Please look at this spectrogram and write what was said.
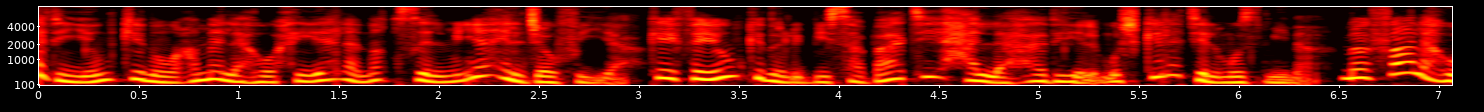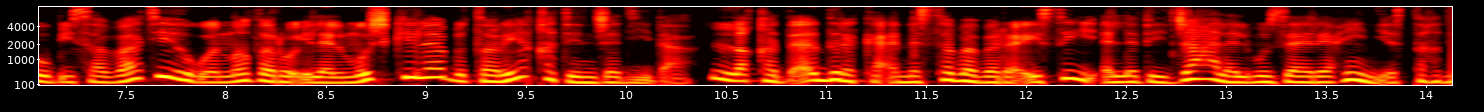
الذي يمكن عمله حيال نقص المياه الجوفية؟ كيف يمكن لبيساباتي حل هذه المشكلة المزمنة؟ ما فعله بيساباتي هو النظر إلى المشكلة بطريقة جديدة لقد أدرك أن السبب الرئيسي الذي جعل المزارعين يستخدمون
